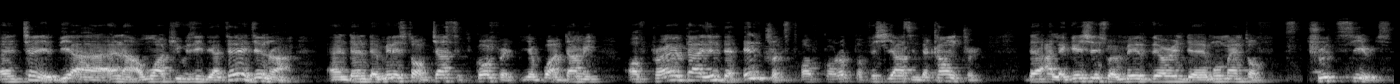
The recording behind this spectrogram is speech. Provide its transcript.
nkyɛn yɛ bi a ɛna wɔn accuse the Attorney General and then the Minister of Justice Godfred Yeboah Dame of prioritizing the interest of corrupt officials in the country. The allegations were made during the Moment of Truth series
